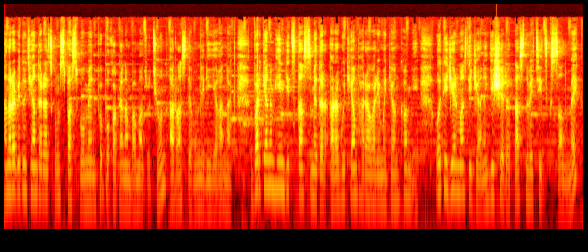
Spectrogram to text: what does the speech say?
հանրապետության տարածքում սպասվում են փոփոխական ամպամածություն առանց ձեղումների եղանակ։ Վարկյանում 5-ից 10 մետր արագությամբ հարավարեմտյան քամի։ Օդի ջերմաստիճանը գիշերը 16-ից 21,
